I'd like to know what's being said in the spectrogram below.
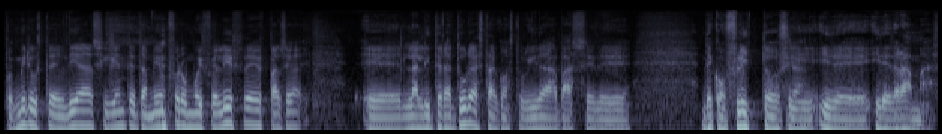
Pues mire usted, el día siguiente también fueron muy felices, la literatura está construida a base de de conflictos y, de, y, de, dramas.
